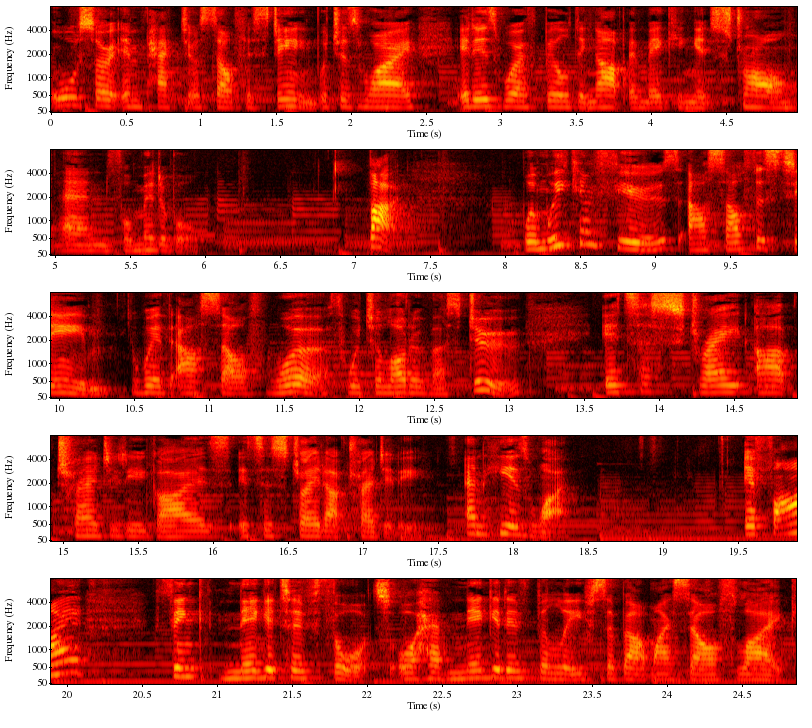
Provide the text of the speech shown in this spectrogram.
also impact your self esteem, which is why it is worth building up and making it strong and formidable. But when we confuse our self esteem with our self worth, which a lot of us do, it's a straight up tragedy, guys. It's a straight up tragedy. And here's why. If I think negative thoughts or have negative beliefs about myself, like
